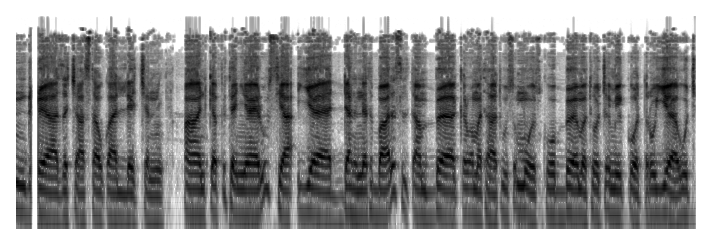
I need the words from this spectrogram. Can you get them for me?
እንደያዘች አስታውቃለች። አንድ ከፍተኛ የሩሲያ የደህንነት ባለስልጣን በቅርብ ዓመታት ውስጥ ሞስኮ በመቶዎች የሚቆጠሩ የውጭ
